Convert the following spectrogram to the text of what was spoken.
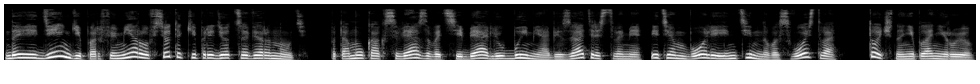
Да и деньги парфюмеру все-таки придется вернуть, потому как связывать себя любыми обязательствами и тем более интимного свойства точно не планирую.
